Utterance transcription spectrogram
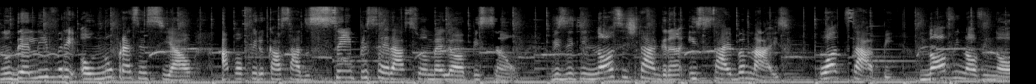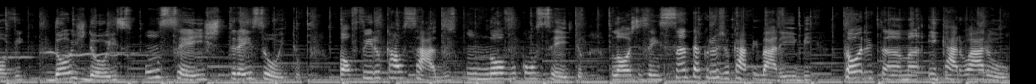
No delivery ou no presencial, a Porfiro Calçados sempre será a sua melhor opção. Visite nosso Instagram e saiba mais. WhatsApp 999 221638. Porfiro Calçados, um novo conceito. Lojas em Santa Cruz do Capibaribe, Toritama e Caruaru.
